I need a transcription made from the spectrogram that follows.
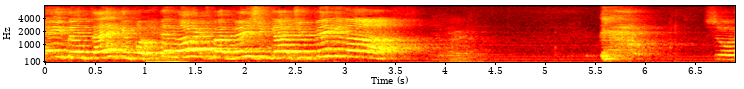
Amen. Thank Him for enlarge my vision, God. You're big enough. so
